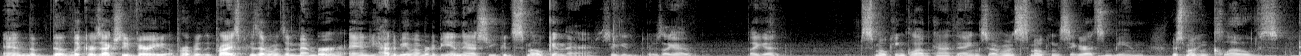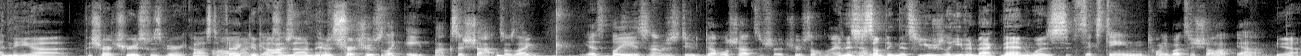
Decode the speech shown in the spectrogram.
And the the liquor is actually very appropriately priced because everyone's a member, and you had to be a member to be in there, so you could smoke in there. So you could it was like a like a smoking club kind of thing. So everyone's smoking cigarettes and being they're smoking cloves. And the uh, the chartreuse was very cost Oh effective, was it not? the There was, chartreuse was like eight bucks a shot. So I was like, yes, please, and I would just do double shots of chartreuse all night. and this is something that's usually even back then was 16 20 bucks a shot yeah yeah.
